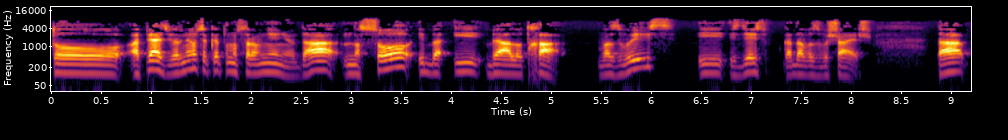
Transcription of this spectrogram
то опять вернемся к этому сравнению. Да? Насо и, и Беалутха. Возвысь и здесь, когда возвышаешь. Да?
